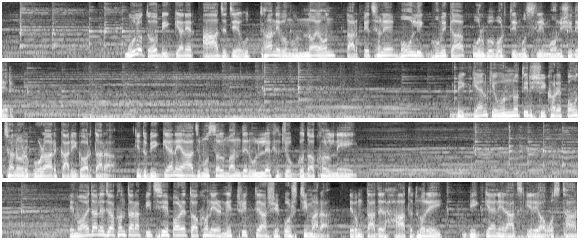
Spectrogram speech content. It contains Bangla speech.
মূলত বিজ্ঞানের আজ যে উত্থান এবং উন্নয়ন, তার পেছনে মৌলিক ভূমিকা পূর্ববর্তী মুসলিম মনীষীদের। বিজ্ঞানকে উন্নতির শিখরে পৌঁছানোর গোড়ার কারিগর তারা। কিন্তু বিজ্ঞানে আজ মুসলমানদের উল্লেখযোগ্য দখল নেই। এ ময়দানে যখন তারা পিছিয়ে পড়ে, তখন এর নেতৃত্বে আসে পশ্চিমারা এবং তাদের হাত ধরেই বিজ্ঞানের আজকের এই অবস্থান।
